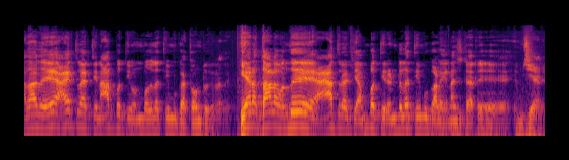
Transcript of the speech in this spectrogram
அதாவது ஆயிரத்தி தொள்ளாயிரத்தி நாற்பத்தி ஒன்பதுல திமுக தோன்றுகிறது. ஏறத்தாழ வந்து ஆயிரத்தி தொள்ளாயிரத்தி ஐம்பத்தி ரெண்டுல திமுக இணைஞ்சிட்டாரு எம்ஜிஆர்.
